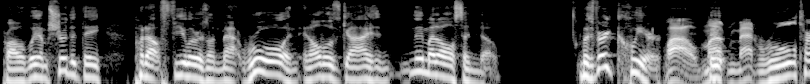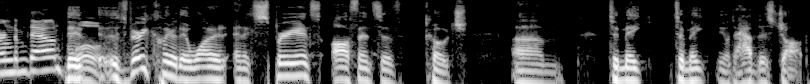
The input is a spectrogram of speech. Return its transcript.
Probably. I'm sure that they put out feelers on Matt Rhule and, and all those guys, and they might all said no. But it's very clear. Wow, Matt, they, Matt Rhule turned him down. They, it's very clear they wanted an experienced offensive coach um, to make to make you know to have this job.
